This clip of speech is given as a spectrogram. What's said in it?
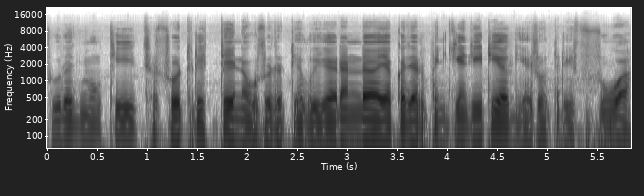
સૂરજમુખી છસો ત્રીસથી નવસો સત્યાવીસ, એરંડા એક હજાર પંચ્યાસીથી અગિયારસો ત્રીસ, સુવા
